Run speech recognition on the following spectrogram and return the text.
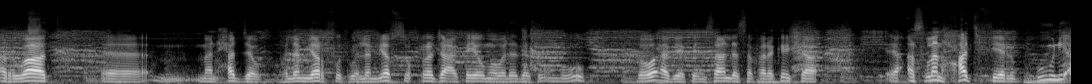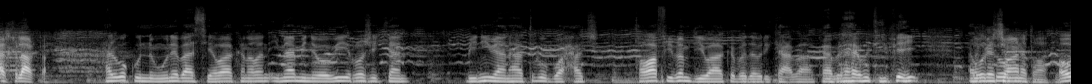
ئەڕوات من حج ولم يرفث ولم يفسق رجع كيوم ولدته أمه. بەوە ئەبێ کە ئینسان لە سەفەرەکەیشە ئەسڵەن حەج فێربوونی ئەخلاقە. هەر وەکو نمونە باسیەوە کەنەڵەن ئیمامی نەوەوی ڕۆژێکیان بینیویان هاتبوو بۆ حەج تەوافی بەم دیواکە بە دەوری کعبا کابراوتی پێی ئەوە ئەو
